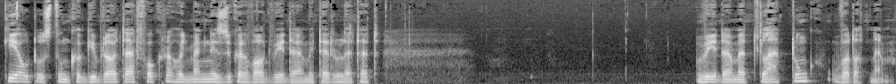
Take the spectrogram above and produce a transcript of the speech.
Kiautóztunk a Gibraltár fokra, hogy megnézzük a vadvédelmi területet. Védelmet láttunk, vadat nem.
